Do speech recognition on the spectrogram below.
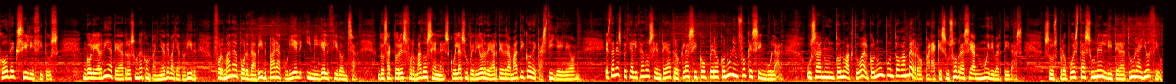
Codex Ilícitus. Goliardía Teatro es una compañía de Valladolid, formada por David Paracuriel y Miguel Cidoncha, dos actores formados en la Escuela Superior de Arte Dramático de Castilla y León. Están especializados en teatro clásico, pero con un enfoque singular. Usan un tono actual con un punto gamberro para que sus obras sean muy divertidas. Sus propuestas unen literatura y ocio.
